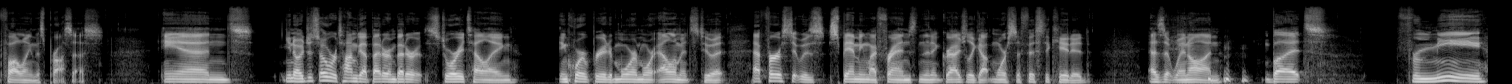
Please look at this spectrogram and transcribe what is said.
following this process. And you know just over time got better and better at storytelling incorporated more and more elements to it. At first, it was spamming my friends, and then it gradually got more sophisticated as it went on. but for me,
